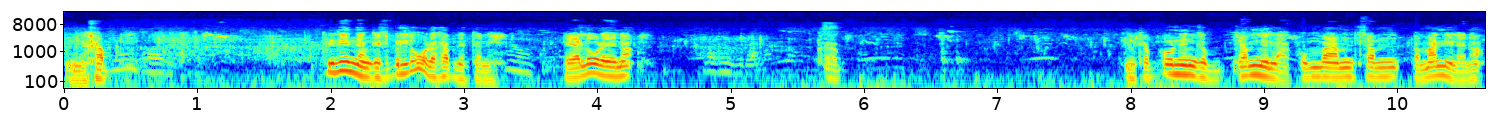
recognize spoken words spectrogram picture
นี่นะครับที่นี่หนังก็จะเป็นโลแล้วครับเนี่ยตอนนี้แปรโลเลยเนาะลงอยู่ละครับนี่ครับโลนึงกับจำนี่แหละผมว่ามันจำประมาณนี่แหละเนาะ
